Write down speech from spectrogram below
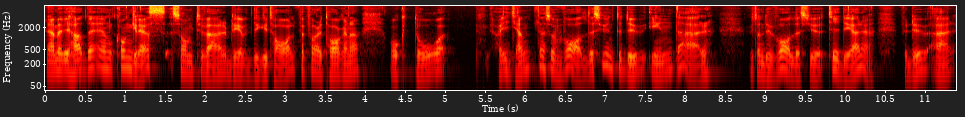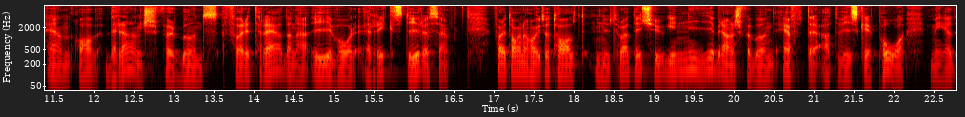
Nej, men vi hade en kongress som tyvärr blev digital för företagarna och då ja, egentligen så valdes ju inte du in där utan du valdes ju tidigare för du är en av branschförbundsföreträdarna i vår riksstyrelse. Företagarna har ju totalt nu tror jag att det är 29 branschförbund efter att vi skrev på med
